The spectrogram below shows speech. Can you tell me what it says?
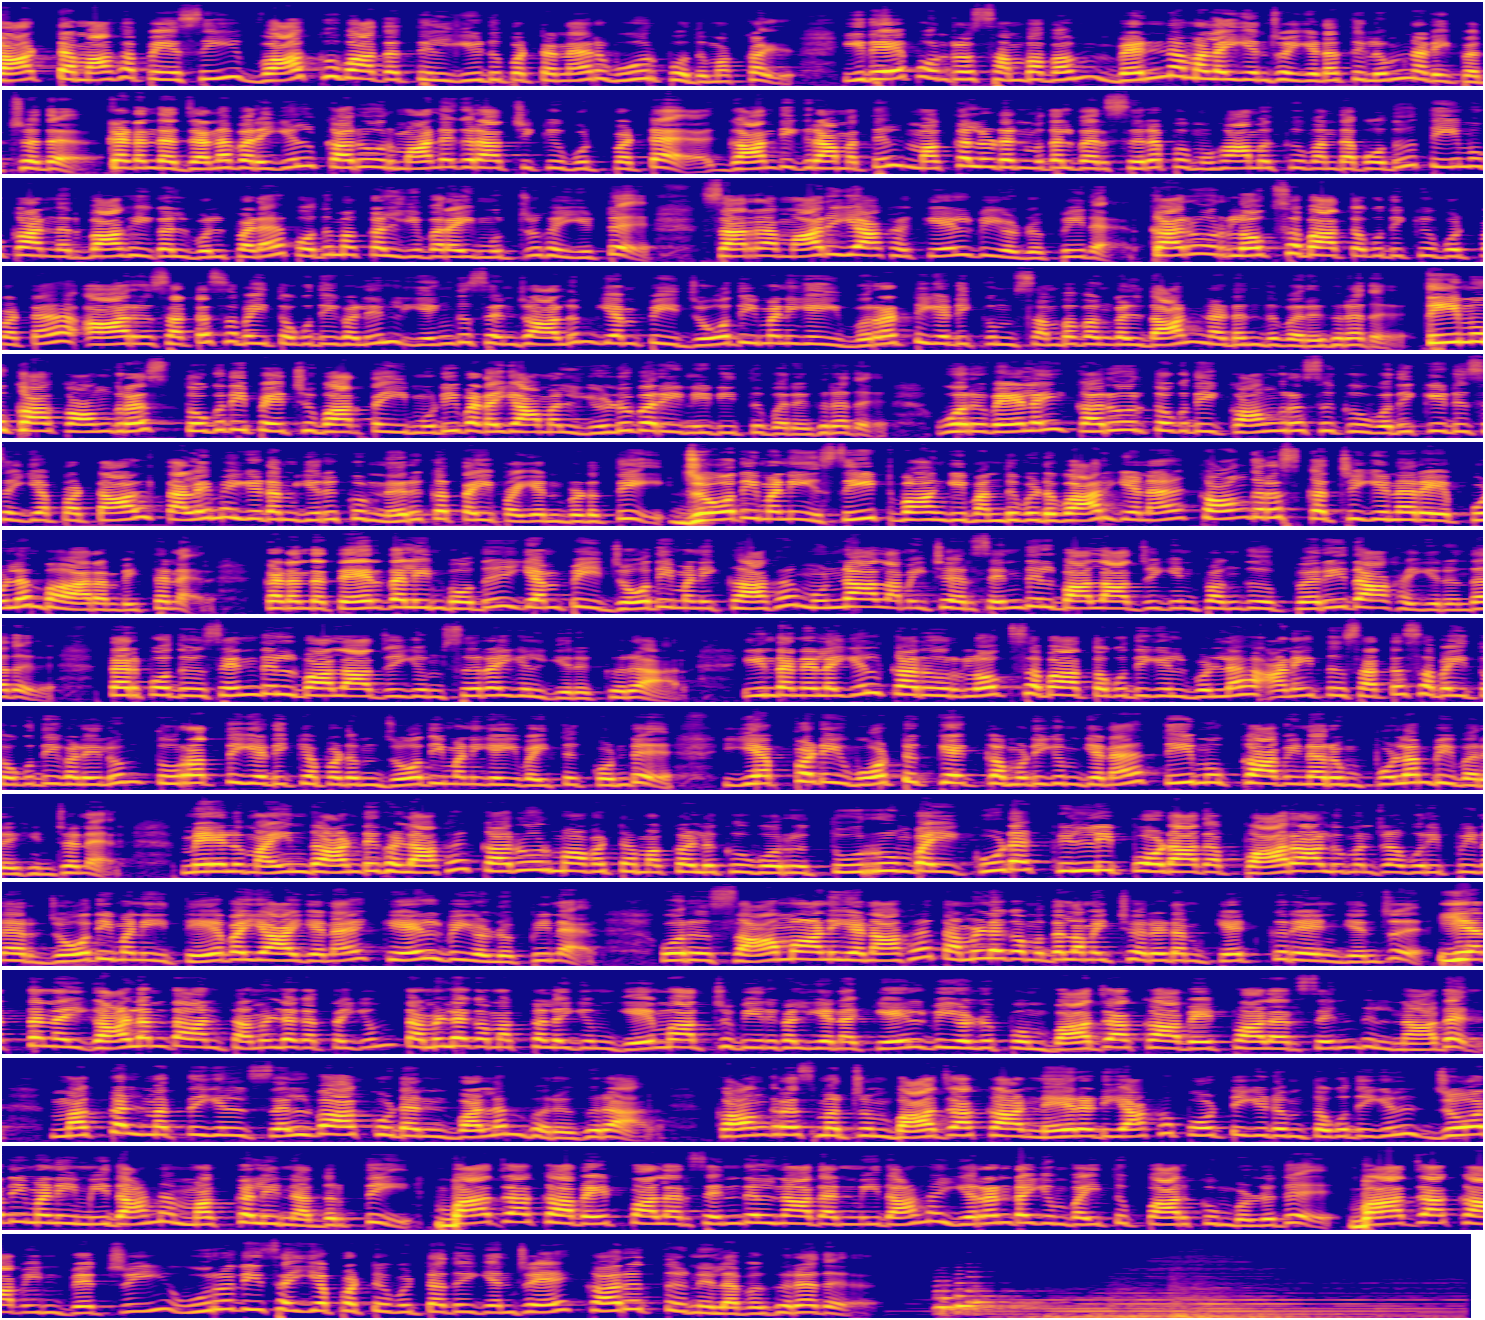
காட்டமாக பேசி வாக்குவாதத்தில் ஈடுபட்டனர் ஊர் பொதுமக்கள். இதே போன்ற சம்பவம் வெண்ணமலை என்ற இடத்திலும் நடைபெற்றது. கடந்த ஜனவரியில் கரூர் மாநகராட்சிக்கு உட்பட்ட காந்தி கிராமத்தில் மக்களுடன் முதல்வர் சிறப்பு முகாமுக்கு வந்தபோது திமுக நிர்வாகிகள் உள்பட பொதுமக்கள் இவரை முற்றுகையிட்டு சரமாரியாக கேள்வி எழுப்பினர். கரூர் லோக்சபா தொகுதிக்கு உட்பட்ட ஆறு சட்டசபை தொகுதிகளில் எங்கு சென்றாலும் எம்பி ஜோதிமணியை விரட்டியடிக்கும் சம்பவங்கள் தான் நடந்து வருகிறது. திமுக காங்கிரஸ் தொகுதி பேச்சுவார்த்தை முடிவடையாமல் இழுபறி நீடித்து வருகிறது. ஒருவேளை கரூர் தொகுதி காங்கிரசுக்கு ஒதுக்கீடு செய்யப்பட்டால் தலைமையிடம் இருக்கும் நெருக்கத்தை பயன்படுத்தி ஜோதிமணி சீட் வாங்கி வந்துவிடுவார் என காங்கிரஸ் கட்சியினரே புலம்ப ஆரம்பித்தனர். கடந்த தேர்தலின் போது எம்பி ஜோதிமணிக்காக முன்னாள் அமைச்சர் செந்தில் பாலாஜியின் பங்கு பெரிதாக இருந்தது. தற்போது செந்தில் பாலாஜியும் சிறையில் இருக்கிறார். இந்த நிலையில் கரூர் லோக்சபா தொகுதியில் உள்ள அனைத்து சட்டசபை தொகுதிகளிலும் துரத்தி அடிக்கப்படும் ஜோதிமணியை வைத்துக் கொண்டு எப்படி ஓட்டு கேட்க முடியும் என திமுகவினரும் புலம்பி வருகின்றனர். மேலும் ஐந்து ஆண்டுகளாக கரூர் மாவட்ட மக்களுக்கு ஒரு துரும்பை கூட கிள்ளி போடாத பாராளுமன்ற உறுப்பினர் ஜோதிமணி தேவையா என கேள்வி எழுப்பினர். ஒரு சாமானியனாக தமிழக முதலமைச்சரிடம் கேட்கிறேன் என்று எத்தனை காலம்தான் தமிழகத்தையும் தமிழக மக்களையும் ஏமாற்றுவீர்கள் என கேள்வி எழுப்பும் பாஜக வேட்பாளர் செந்தில்நாதன் மக்கள் மத்தியில் செல்வாக்குடன் வலம் வருகிறார். காங்கிரஸ் மற்றும் பாஜக நேரடியாக போட்டியிடும் தொகுதியில் ஜோதிமணி மீதான மக்களின் அதிருப்தி. பாஜக வேட்பாளர் செந்தில்நாதன் மீதான இரண்டையும் வைத்து பார்க்கும் பொழுது பாஜகவின் வெற்றி உறுதி செய்யப்பட்டு விட்டது என்றே கருத்து நிலவுகிறது.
